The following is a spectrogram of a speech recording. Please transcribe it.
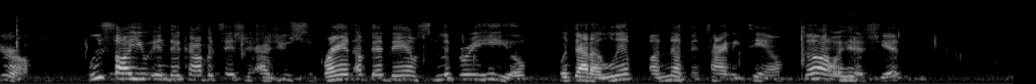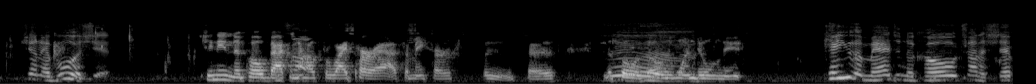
Girl, We saw you in that competition as you ran up that damn slippery hill without a limp or nothing, Tiny Tim. No, with his shit. She on that bullshit. She needs Nicole back in the house to wipe her ass and make her food because Nicole's the only one doing it. Can you imagine Nicole trying to chef,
